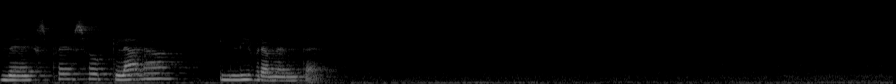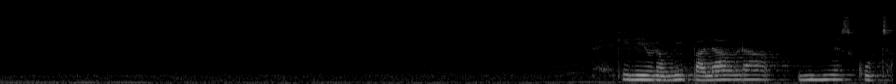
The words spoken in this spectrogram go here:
Me expreso clara y libremente equilibro mi palabra y mi escucha.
